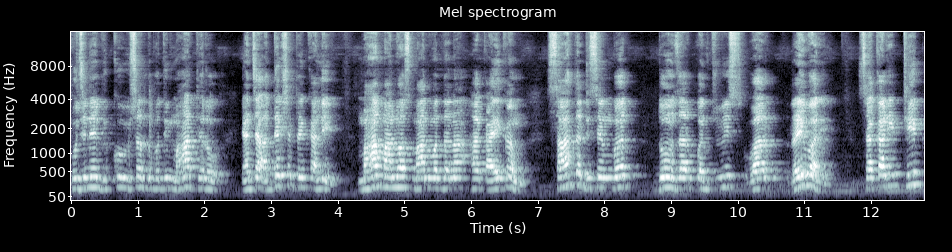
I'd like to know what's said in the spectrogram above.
पूजने भिक्खू विशांतपती महाथेरो यांच्या अध्यक्षतेखाली महामानवास मानवंदना हा कार्यक्रम सात डिसेंबर दोन हजार पंचवीस वार रविवारी सकाळी ठीक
